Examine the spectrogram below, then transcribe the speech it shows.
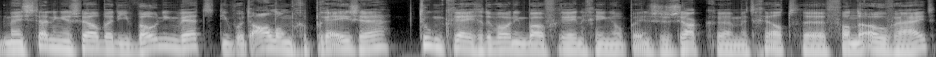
mijn stelling is wel bij die woningwet, die wordt alom geprezen... Toen kregen de woningbouwverenigingen opeens een zak uh, met geld uh, van de overheid.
